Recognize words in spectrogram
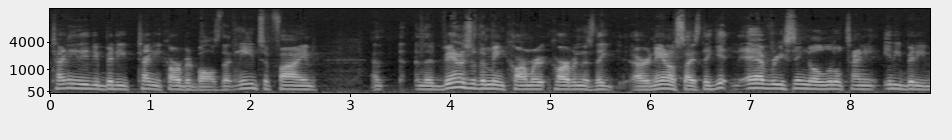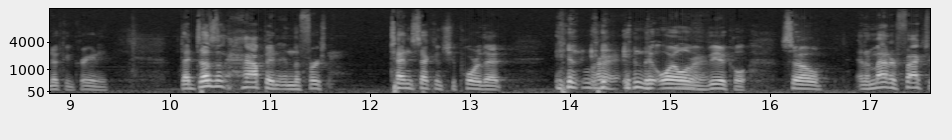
tiny itty bitty tiny carbon balls that need to find. And, and the advantage of them being car- carbon is they are nano-sized. They get in every single little tiny itty bitty nook and cranny. That doesn't happen in the first 10 seconds you pour that in, Right. in the oil of a vehicle. So, and a matter of fact,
